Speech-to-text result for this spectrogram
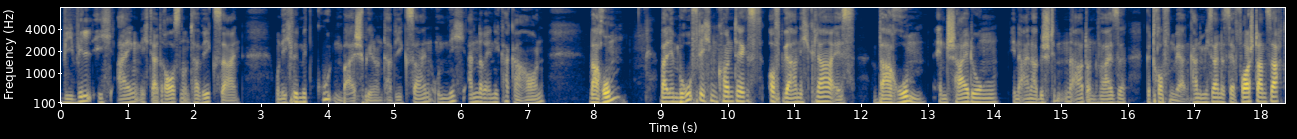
wie will ich eigentlich da draußen unterwegs sein? Und ich will mit guten Beispielen unterwegs sein und nicht andere in die Kacke hauen. Warum? Weil im beruflichen Kontext oft gar nicht klar ist, warum Entscheidungen in einer bestimmten Art und Weise getroffen werden. Kann nämlich sein, dass der Vorstand sagt,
